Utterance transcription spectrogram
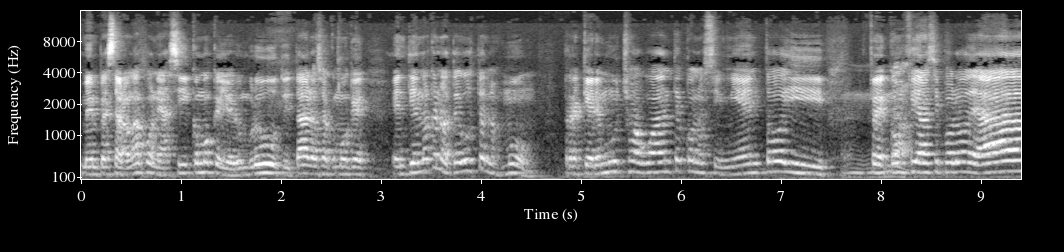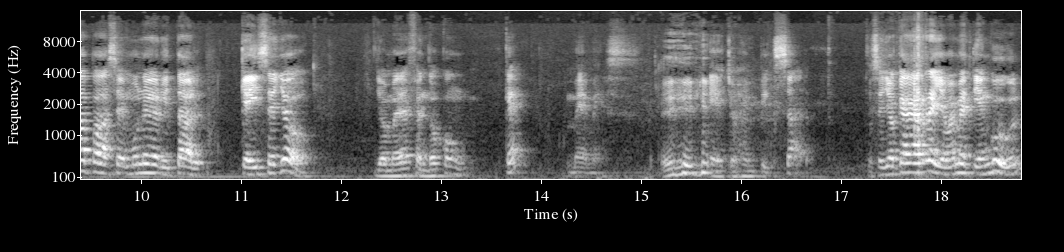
me empezaron a poner así como que yo era un bruto y tal. O sea, como que entiendo que no te gusten los moon. Requiere mucho aguante, conocimiento y fe, No. confianza y polvo de hada para ser munero y tal. ¿Qué hice yo? Yo me defendo con, ¿qué? Memes hechos en Pixar. Entonces yo que agarré, yo me metí en Google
